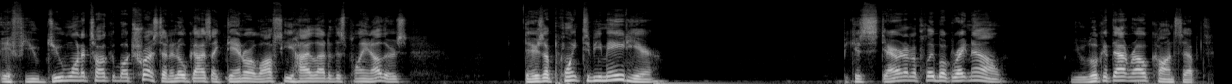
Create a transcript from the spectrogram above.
If you do want to talk about trust, and I know guys like Dan Orlovsky highlighted this play and others, there's a point to be made here. Because staring at a playbook right now, you look at that route concept,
